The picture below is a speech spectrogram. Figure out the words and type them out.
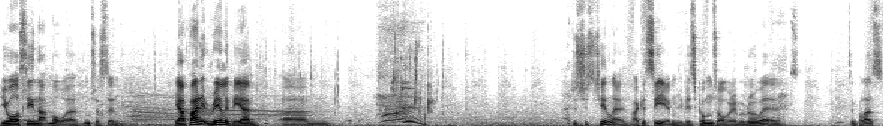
You all seen that mower? Interesting. Yeah, I find it really BM. Um, just, just there. I could see him. If he comes over, he would run away. Simple as.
